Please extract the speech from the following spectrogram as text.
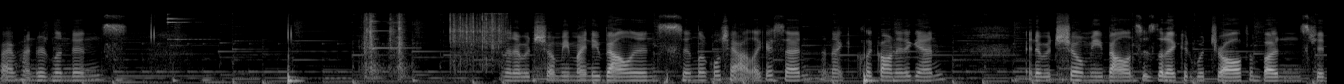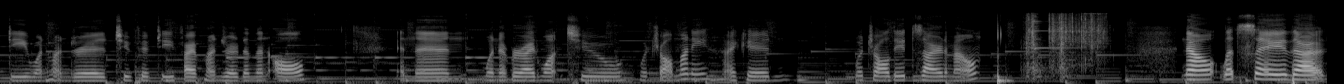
500 lindens then it would show me my new balance in local chat like I said and I could click on it again and it would show me balances that I could withdraw from buttons 50, 100, 250, 500, and then all. And then whenever I'd want to withdraw money, I could withdraw the desired amount. Now, let's say that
